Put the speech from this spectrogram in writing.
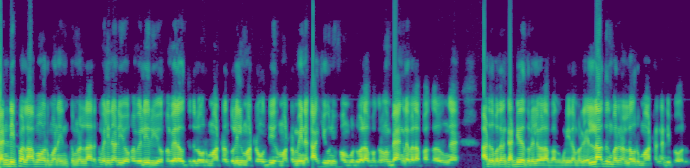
கண்டிப்பா லாபம் வருமான இன்கம் நல்லா இருக்கும். வெளிநாடு யோகம் வெளியூர் யோகம் வேலை உத்தியத்துல ஒரு மாற்றம் தொழில் மாற்றம் உத்தியோக மாற்றம் மெயினா காக்கி யூனிஃபார்ம் போட்டு வேலை பார்க்குறவங்க பேங்க்ல வேலை பார்க்கறவங்க அடுத்து பார்த்தீங்கன்னா கட்டிடத்துறையில வேலை பார்க்கக்கூடிய நபர்கள் எல்லாத்துக்கும் பாருங்க நல்ல ஒரு மாற்றம் கண்டிப்பா வருது.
